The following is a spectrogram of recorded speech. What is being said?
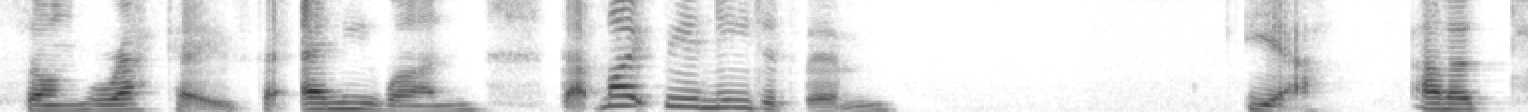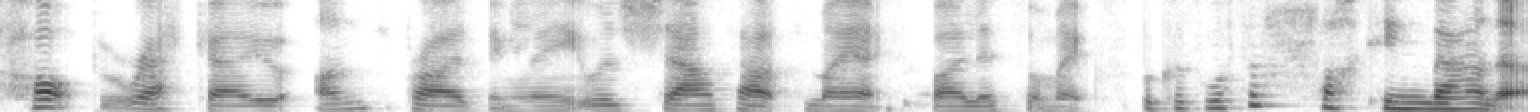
song recos for anyone that might be in need of them. Yeah. And a top reco, unsurprisingly, was Shout Out to My Ex by Little Mix because what a fucking banner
